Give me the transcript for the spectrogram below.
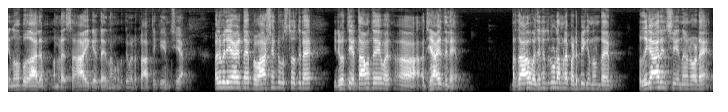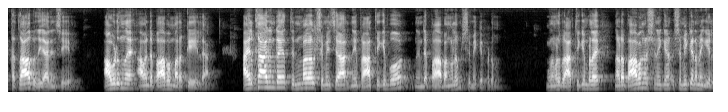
ഈ നോമ്പുകാലം നമ്മളെ സഹായിക്കട്ടെ എന്ന് നമുക്ക് കൃത്യമായിട്ട് പ്രാർത്ഥിക്കുകയും ചെയ്യാം. അതിലുപരിയായിട്ട് പ്രഭാഷന്റെ പുസ്തകത്തിലെ ഇരുപത്തി എട്ടാമത്തെ അധ്യായത്തിലെ കർത്താവ് വചനത്തിലൂടെ നമ്മളെ പഠിപ്പിക്കുന്നുണ്ട്. പ്രതികാരം ചെയ്യുന്നവനോട് കർത്താവ് പ്രതികാരം ചെയ്യും. അവിടുന്ന് അവന്റെ പാപം മറക്കുകയില്ല. അയൽക്കാരന്റെ തിന്മകൾ ക്ഷമിച്ചാൽ നീ പ്രാർത്ഥിക്കുമ്പോൾ നിന്റെ പാപങ്ങളും ക്ഷമിക്കപ്പെടും. നമ്മൾ പ്രാർത്ഥിക്കുമ്പോൾ നമ്മുടെ പാപങ്ങൾ ക്ഷമിക്ക ക്ഷമിക്കണമെങ്കിൽ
